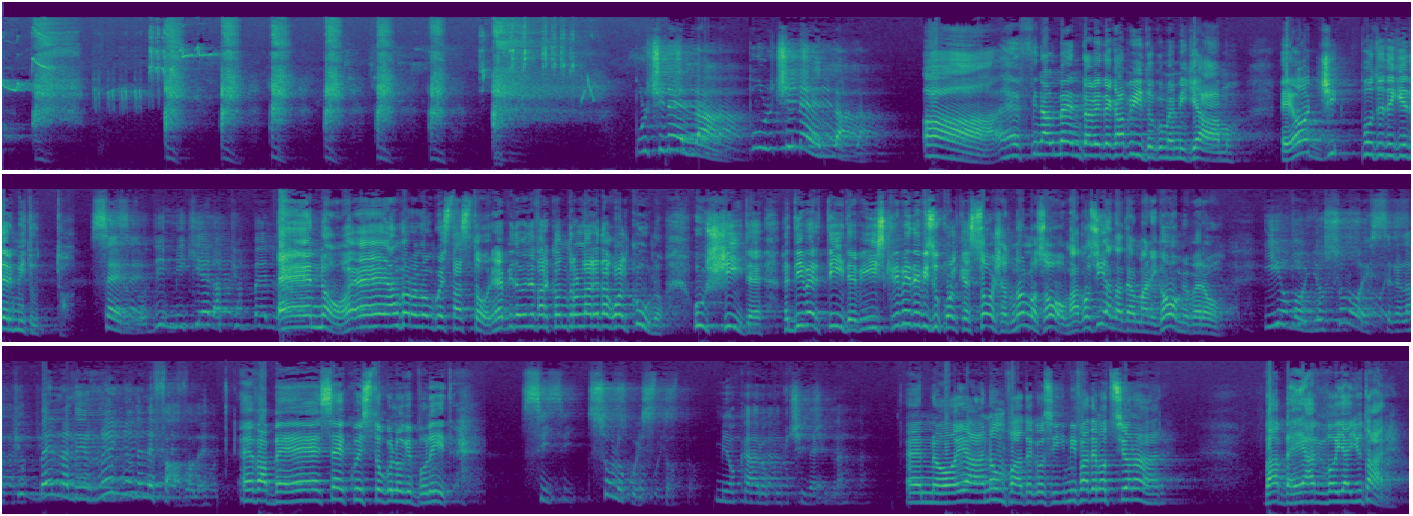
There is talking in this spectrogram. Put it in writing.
Pulcinella! Pulcinella! Ah, e finalmente avete capito come mi chiamo. E oggi potete chiedermi tutto. Servo, dimmi chi è la più bella. Eh no, è ancora con questa storia, e vi dovete far controllare da qualcuno. Uscite, divertitevi, iscrivetevi su qualche social, non lo so, ma così andate al manicomio però. Io voglio solo essere la più bella del regno delle favole. Eh vabbè, se è questo quello che volete. Sì, solo questo, mio caro Pulcinella. Eh no, ya, non fate così, mi fate emozionare. Vabbè, ya, vi voglio aiutare.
